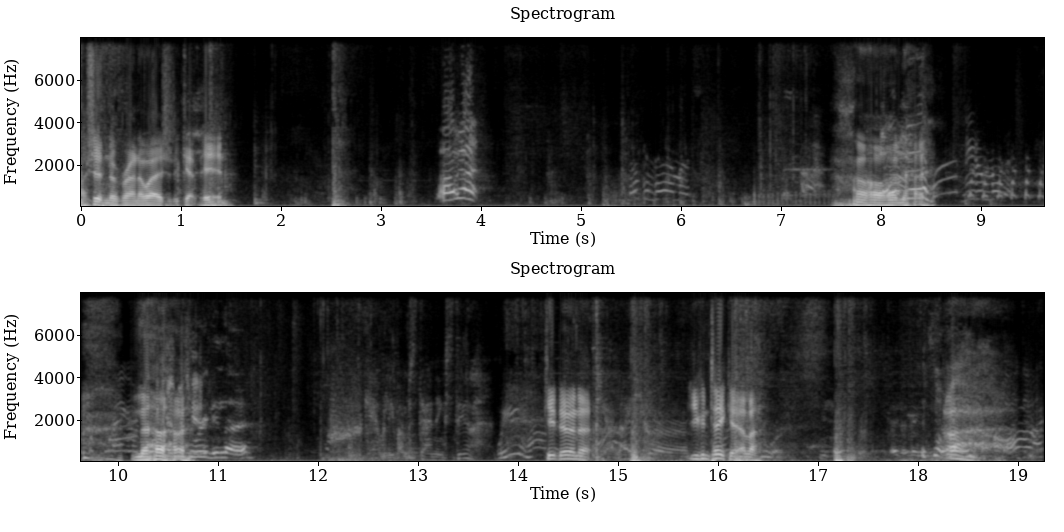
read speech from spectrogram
I shouldn't have ran away. I should have kept hitting. Oh god! Oh no. No. really low. Can't believe I'm standing still. Keep doing it. You can take it, Ella. Ah,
